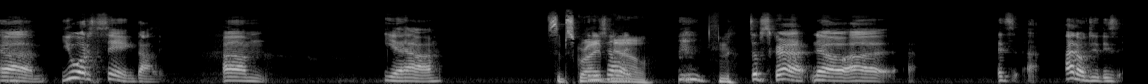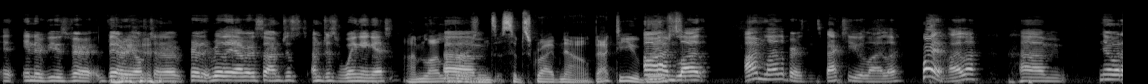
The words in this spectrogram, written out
um, you are saying, darling. Um, yeah. Subscribe now. Subscribe. No, uh, it's I don't do these interviews very very often, really ever. So I'm just I'm just winging it. I'm Lila um, Subscribe now. Back to you, Bruce. I'm. I'm Laila Berzins. Back to you, Laila. Quiet, Laila. Um, no, what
